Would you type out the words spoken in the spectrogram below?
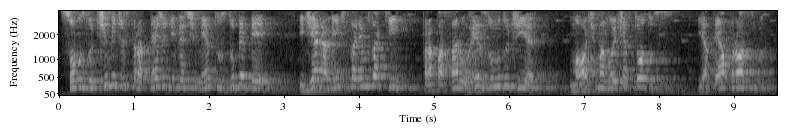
Somos do time de estratégia de investimentos do BB e diariamente estaremos aqui para passar o resumo do dia. Uma ótima noite a todos e até a próxima!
